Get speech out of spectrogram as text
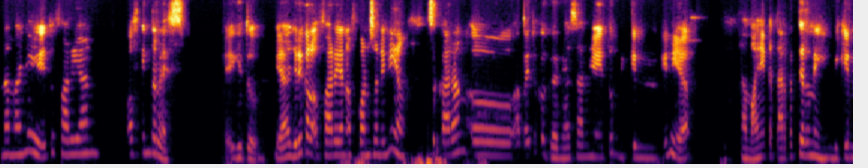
namanya yaitu varian of interest kayak gitu ya. Jadi kalau varian of concern ini yang sekarang uh, apa itu keganasannya itu bikin ini ya namanya ketar ketir nih bikin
